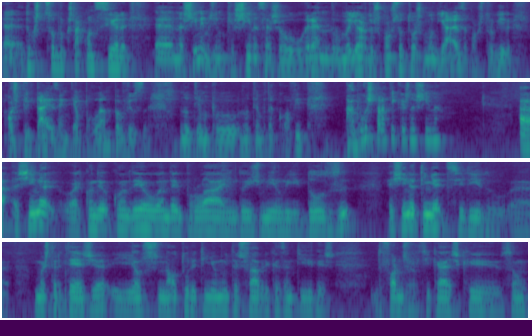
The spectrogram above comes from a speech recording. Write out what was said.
uh, do que, sobre o que está a acontecer uh, na China. Imagino que a China seja o grande, o maior dos construtores mundiais a construir hospitais em tempo relâmpago, viu-se no tempo, no tempo da Covid. Há boas práticas na China? Ah, a China, olha, quando eu, quando eu andei por lá em 2012, a China tinha decidido uh, uma estratégia e eles na altura tinham muitas fábricas antigas de fornos verticais que são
